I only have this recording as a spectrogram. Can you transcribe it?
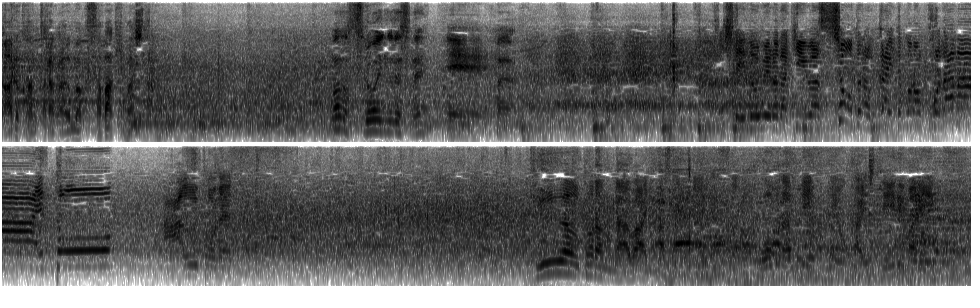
ん、アルカンタラがうまくさばきました。まだスローイングですね。ええ。ー、はい、そして井上の打球はショートの深いところ児玉遠投。アウトですツーアウトランナーはありません。ホームランで1点を返しているマリーン。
